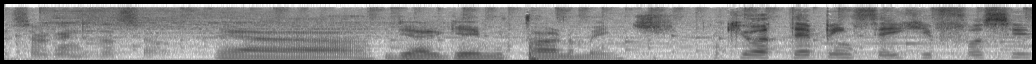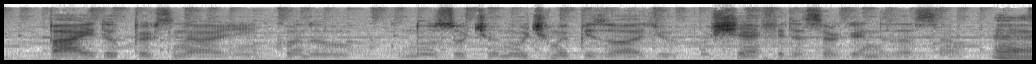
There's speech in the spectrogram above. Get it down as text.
essa organização. É a Lear Game Tournament. O que eu até pensei que fosse pai do personagem, quando nos último, no último episódio, o chefe dessa organização. É,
